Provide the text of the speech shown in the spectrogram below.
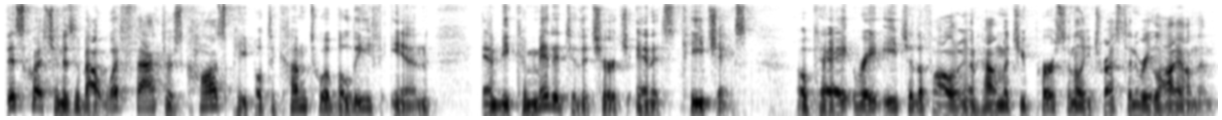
This question is about what factors cause people to come to a belief in and be committed to the church and its teachings. Okay, rate each of the following on how much you personally trust and rely on them.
